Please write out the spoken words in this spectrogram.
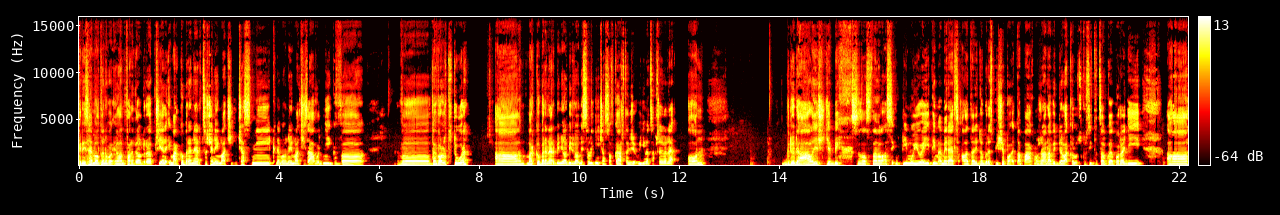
Chris Hamilton nebo Ilan van Wilder, přijede i Marco Brenner, což je nejmladší účastník nebo nejmladší závodník v, v, ve World Tour a Marco Brenner by měl být velmi solidní časovkář, takže uvidíme, co předvede on. Kdo dál? Ještě bych se zastavil asi u týmu UAE Team Emirates, ale tady to bude spíše po etapách. Možná David Dela Cruz zkusí to celkové pořadí a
